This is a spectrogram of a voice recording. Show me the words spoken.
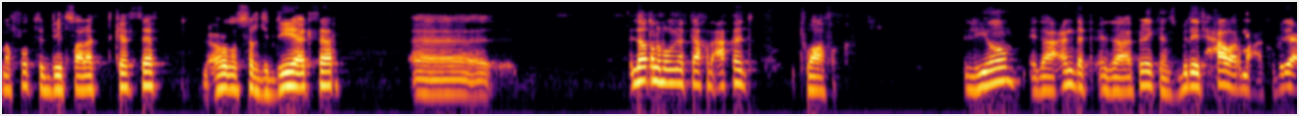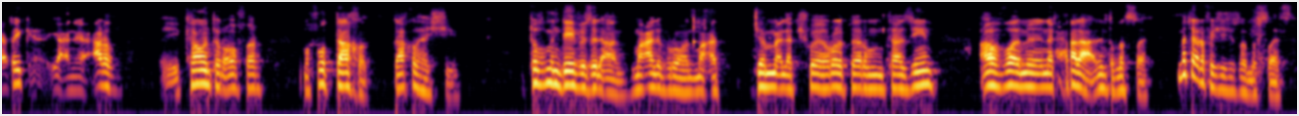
المفروض تبدي اتصالات تتكثف العروض تصير جدية أكثر. أه لو طلبوا منك تأخذ عقد توافق. اليوم إذا عندك إذا البليكنز بدأ يتحاور معك وبدأ يعطيك يعني عرض counter offer المفروض تأخذ تأخذ هالشيء. تضمن ديفيز الآن مع ليبرون مع تجمع لك شوية role player ممتازين. أفضل من إنك لا أنت للصيف ما تعرف إيش يصير بالصيف؟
